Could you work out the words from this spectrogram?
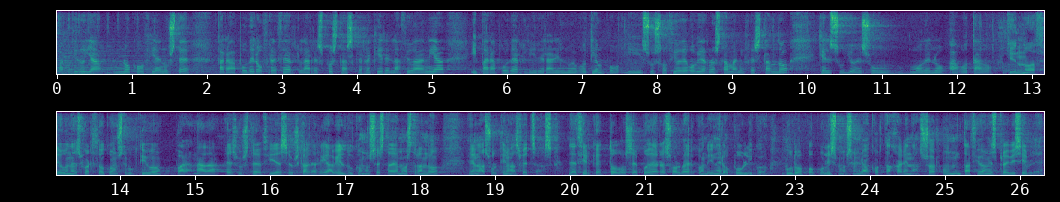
Partido ya no confía en usted para poder ofrecer las respuestas que requiere la ciudadanía y para poder liderar el nuevo tiempo. Y su socio de gobierno está manifestando que el suyo es un modelo agotado. Quien no hace un esfuerzo constructivo para nada es usted y es Euskal Herria Bildu, como se está demostrando en las últimas fechas. Decir que todo se puede resolver con dinero público, puro populismo, señora Cortajarena. Su argumentación es previsible.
